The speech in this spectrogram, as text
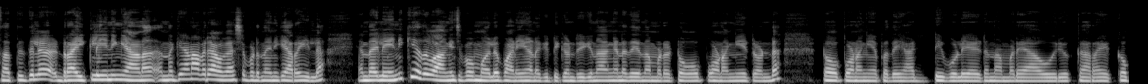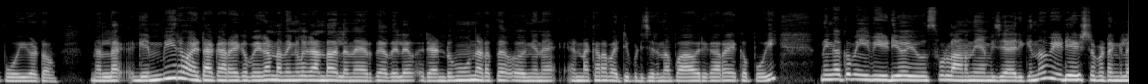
സത്യത്തിൽ ഡ്രൈ ക്ലീനിങ് ആണ് എന്നൊക്കെയാണ് അവർ അവകാശപ്പെടുന്നത്. എനിക്കറിയില്ല. എന്തായാലും എനിക്കത് വാങ്ങിച്ചപ്പോൾ മുതൽ പണിയാണ് കിട്ടിക്കൊണ്ടിരിക്കുന്നത്. അങ്ങനെ ദേ നമ്മുടെ ടോപ്പ് ഉണങ്ങിയിട്ടുണ്ട്. ടോപ്പ് ഉണങ്ങിയപ്പോൾ ദേ അടിപൊളിയായിട്ട് നമ്മുടെ ആ ഒരു കറയൊക്കെ പോയി കേട്ടോ. നല്ല ഗംഭീരമായിട്ട് ആ കറയൊക്കെ പോയി. കണ്ടോ നിങ്ങൾ കണ്ടതല്ലേ നേരത്തെ അതിൽ രണ്ട് മൂന്നിടത്ത് ഇങ്ങനെ എണ്ണക്കറ പറ്റി പിടിച്ചിരുന്നു അപ്പോൾ ആ ഒരു കറയൊക്കെ പോയി. നിങ്ങൾക്കും ഈ വീഡിയോ യൂസ്ഫുൾ ആണെന്ന് ഞാൻ വിചാരിക്കുന്നു. വീഡിയോ ഇഷ്ടപ്പെട്ടെങ്കിൽ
